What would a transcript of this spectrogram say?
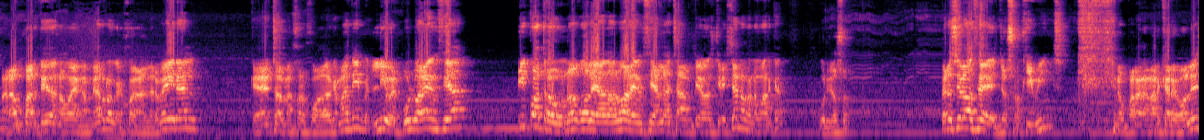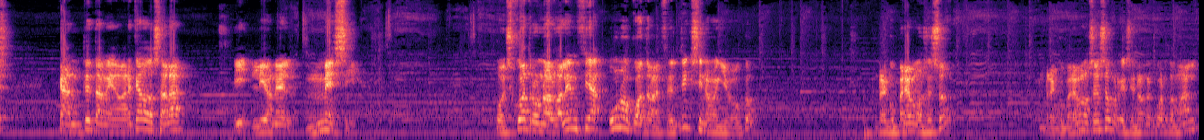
Para un partido no voy a cambiarlo, que juega Alderweireld. Que de hecho es mejor jugador que Matip. Liverpool-Valencia. Y 4-1, goleado al Valencia en la Champions. Cristiano que no marca, curioso. Pero si lo hace Joshua Kimmich, que no para de marcar goles. Kanté también ha marcado, Salah. Y Lionel Messi. Pues 4-1 al Valencia, 1-4 al Celtic, si no me equivoco. Recuperemos eso. Recuperemos eso, porque si no recuerdo mal,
